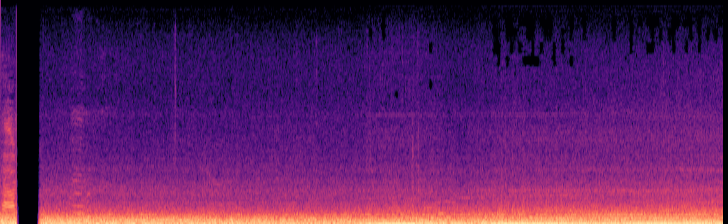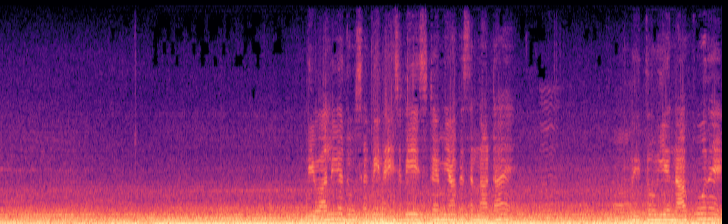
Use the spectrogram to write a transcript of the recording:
साढ़े दिवाली का दूसरा दिन है इसलिए इस टाइम यहाँ पे सन्नाटा है और ये तो ये नागपुर है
